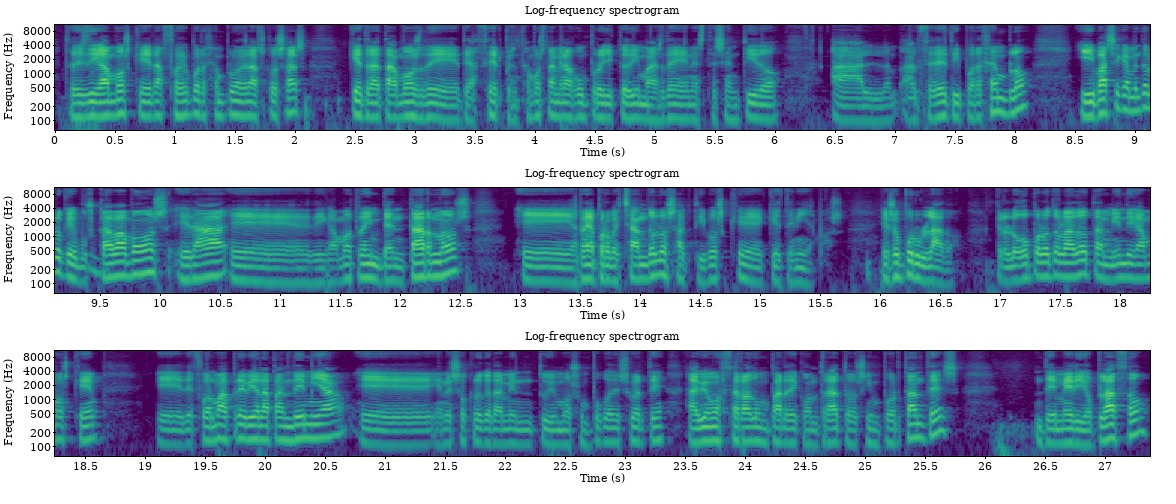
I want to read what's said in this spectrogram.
Entonces, digamos que era, fue, por ejemplo, una de las cosas que tratamos de, hacer. Presentamos también algún proyecto de I+.D. en este sentido al, al CEDETI, por ejemplo, y básicamente lo que buscábamos era, eh, digamos, reinventarnos eh, reaprovechando los activos que, que teníamos. Eso por un lado. Pero luego, por otro lado, también digamos que eh, de forma previa a la pandemia, eh, en eso creo que también tuvimos un poco de suerte, habíamos cerrado un par de contratos importantes de medio plazo,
